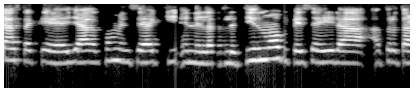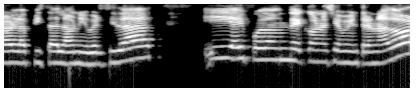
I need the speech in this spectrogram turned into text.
hasta que ya comencé aquí en el atletismo, empecé a ir a, a trotar a la pista de la universidad, y ahí fue donde conocí a mi entrenador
